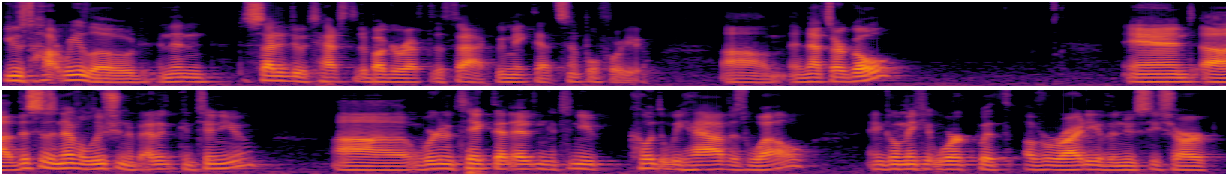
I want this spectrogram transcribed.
used hot reload, and then decided to attach the debugger after the fact? We make that simple for you. Um, and that's our goal. And uh, this is an evolution of edit continue. Uh, we're going to take that edit and continue code that we have as well and go make it work with a variety of the new C Sharp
